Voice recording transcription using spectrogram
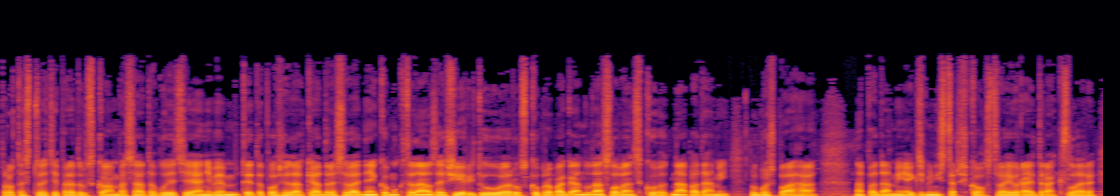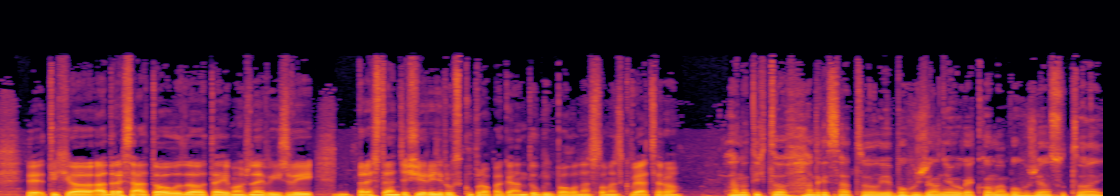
protestujete pred ruskou ambasádou, budete, ja neviem, tieto požiadavky adresovať niekomu, kto naozaj šíri tú ruskú propagandu na Slovensku nápadami. Luboš Blaha, nápadami ex-minister školstva Juraj Draxler. Tých adresátov do tej možnej výzvy prestaňte šíriť ruskú propagandu by bolo na Slovensku viacero? Áno, týchto adresátov je bohužiaľ neurekom a bohužiaľ sú to aj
